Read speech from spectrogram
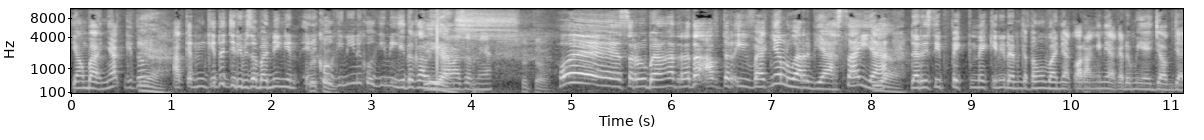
yang banyak gitu, Iya. akan kita jadi bisa bandingin. Eh kok gini, ini kok gini gitu kali ya Yes, maksudnya. betul Weh, seru banget ternyata after effectnya luar biasa ya Iya. dari si piknik ini dan ketemu banyak orang ini Akademia Jogja.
